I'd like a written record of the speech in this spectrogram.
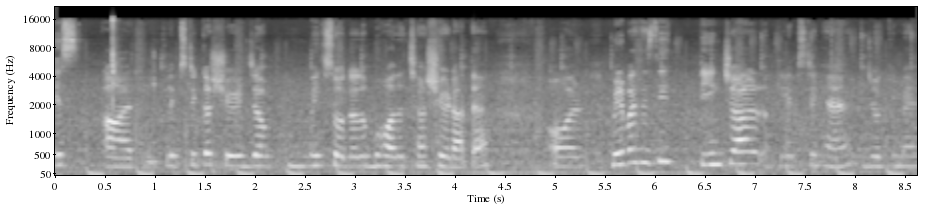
इस लिपस्टिक का शेड जब मिक्स होता है तो बहुत अच्छा शेड आता है। और मेरे पास ऐसी तीन चार लिपस्टिक हैं जो कि मैं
